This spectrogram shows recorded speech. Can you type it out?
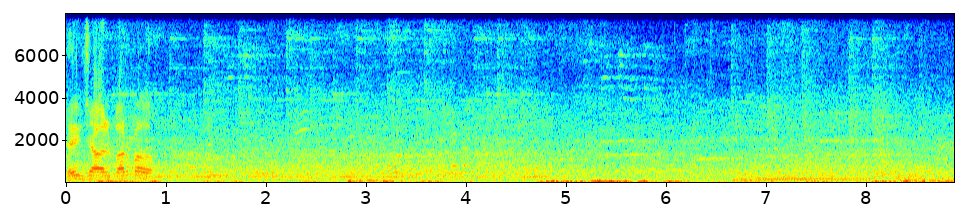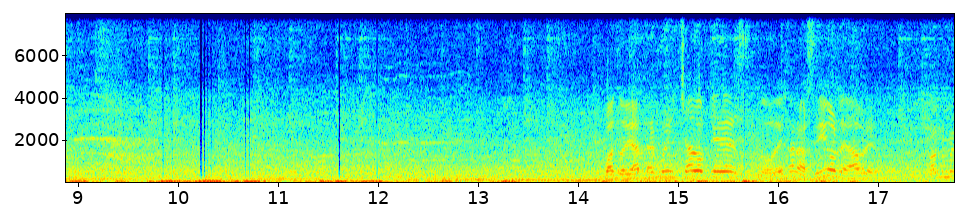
Se ha hinchado el párpado. Cuando ya está muy hinchado, ¿qué es? ¿Lo dejan así o le abren? Mándame.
